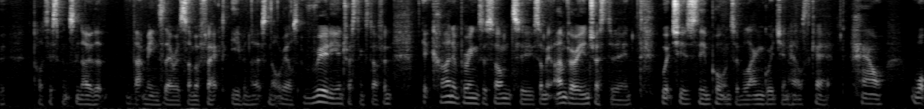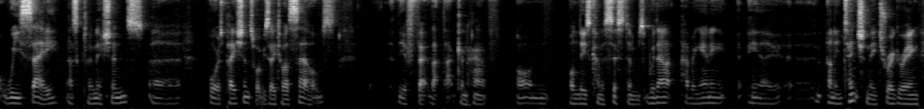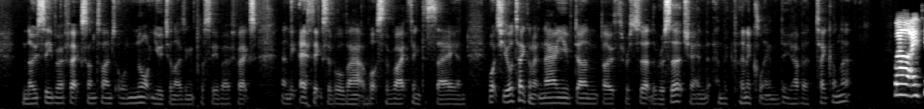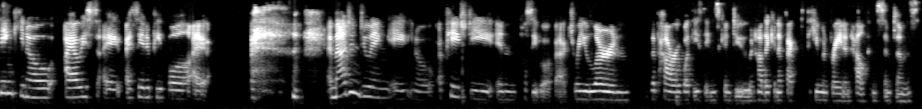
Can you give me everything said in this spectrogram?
participants know that that means there is some effect, even though it's not real. So really interesting stuff, and it kind of brings us on to something I'm very interested in, which is the importance of language in healthcare. How what we say as clinicians uh, or as patients, what we say to ourselves, the effect that that can have on on these kind of systems without having any, you know, unintentionally triggering nocebo effects sometimes or not utilizing placebo effects and the ethics of all that of what's the right thing to say and what's your take on it. Now you've done both research the research end and the clinical end. Do you have a take on that? Well i think you know i always i, I say to people i imagine doing a you know a phd in placebo effect where you learn the power of what these things can do and how they can affect the human brain and health and symptoms.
